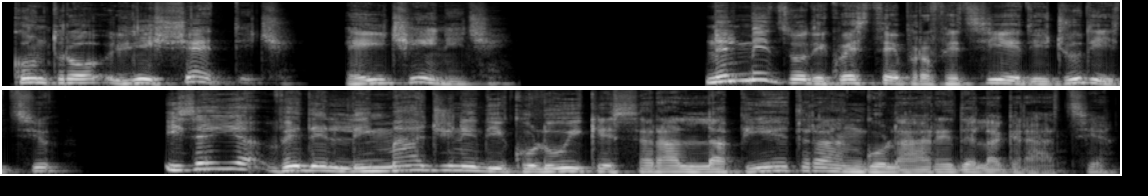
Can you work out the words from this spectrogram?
contro gli scettici e i cinici. Nel mezzo di queste profezie di giudizio, Isaia vede l'immagine di colui che sarà la pietra angolare della grazia.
